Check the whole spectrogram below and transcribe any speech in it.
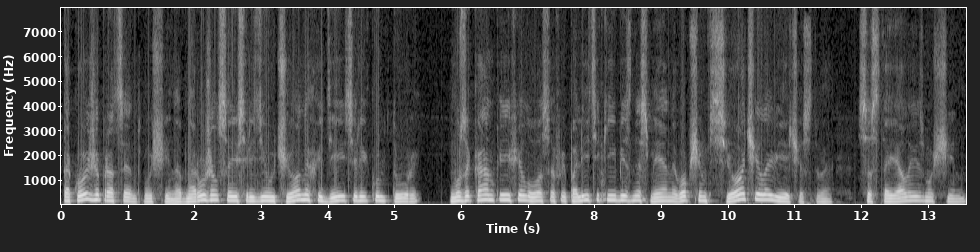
Такой же процент мужчин обнаружился и среди ученых и деятелей культуры. Музыканты и философы, политики и бизнесмены, в общем, все человечество состояло из мужчин.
